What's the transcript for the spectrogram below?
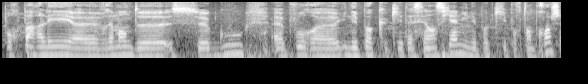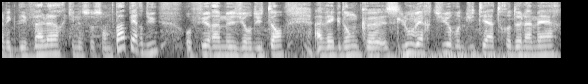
pour parler euh, vraiment de ce goût euh, pour une époque qui est assez ancienne, une époque qui est pourtant proche, avec des valeurs qui ne se sont pas perdues au fur et à mesure du temps, avec donc l'ouverture du théâtre de la mer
